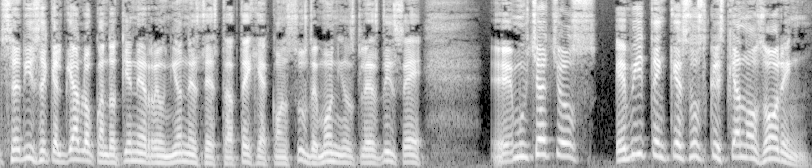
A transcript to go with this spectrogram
Se dice que el diablo cuando tiene reuniones de estrategia con sus demonios les dice, eh, muchachos, eviten que esos cristianos oren.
